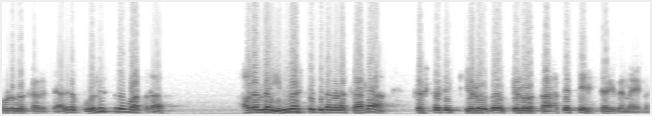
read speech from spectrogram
ನೋಡ್ಬೇಕಾಗುತ್ತೆ. ಆದ್ರೆ ಪೊಲೀಸರು ಮಾತ್ರ ಅವರೆಲ್ಲ ಇನ್ನಷ್ಟು ದಿನಗಳ ಕಾಲ ಕಸ್ಟಡಿ ಕೇಳೋದು, ಕೇಳುವ ಸಾಧ್ಯತೆ ಹೆಚ್ಚಾಗಿದೆ ನಾಯ್ನ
